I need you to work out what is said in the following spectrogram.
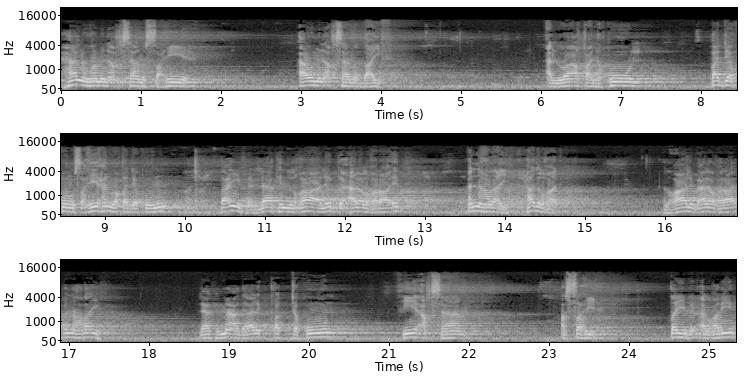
هل هو من أقسام الصحيح أو من أقسام الضعيف؟ الواقع نقول قد يكون صحيحا وقد يكون ضعيفا لكن الغالب على الغرائب أنها ضعيفة. هذا الغالب. الغالب على الغرائب أنها ضعيفة. لكن مع ذلك قد تكون في أقسام الصحيح. طيب الغريب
